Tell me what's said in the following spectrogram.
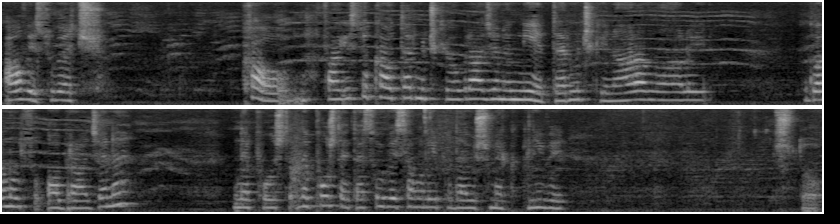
A ove su već kao, pa isto kao termički obrađene, nije termički naravno, ali uglavnom su obrađene. Ne, pušta, ne puštaj taj svoj, već samo lijepo daju šmek gljive. Što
